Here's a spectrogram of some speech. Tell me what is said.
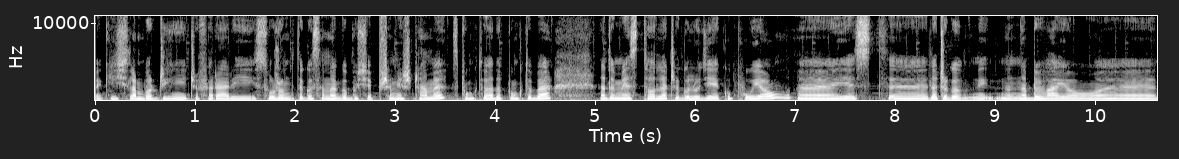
jakiś Lamborghini czy Ferrari służą do tego samego, bo się przemieszczamy z punktu A do punktu B. Natomiast to, dlaczego ludzie je kupują, e, jest, e, dlaczego nabywają e,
